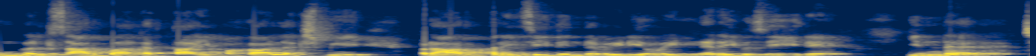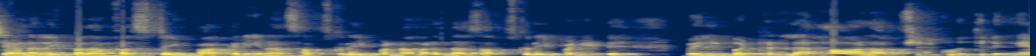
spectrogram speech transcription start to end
உங்கள் சார்பாக தாய் மகாலட்சுமியை பிரார்த்தனை செய்து இந்த வீடியோவை நிறைவு செய்கிறேன். இந்த சேனலை இப்பதான் ஃபர்ஸ்ட் டைம் பாக்குறீங்கன்னா சப்ஸ்கிரைப் பண்ணாம இருந்தா சப்ஸ்கிரைப் பண்ணிட்டு பெல் பட்டன்ல ஆல் ஆப்ஷன் கொடுத்துடுங்க.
